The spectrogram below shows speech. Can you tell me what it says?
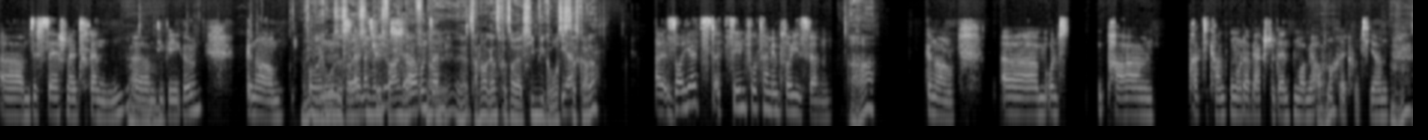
ähm, sich sehr schnell trennen, Mhm. ähm, die Wege. Genau. Wie, wie groß ist Und, euer äh, Team, wenn ich fragen äh, darf? unseren- Äh, Sag noch mal ganz kurz euer Team, wie groß Ja. ist das gerade? Soll jetzt zehn Fulltime-Employees werden. Aha. Genau. Ähm, und ein paar Praktikanten oder Werkstudenten wollen wir auch Mhm. noch rekrutieren. Mhm.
